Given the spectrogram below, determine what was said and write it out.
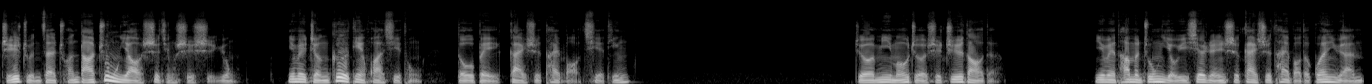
只准在传达重要事情时使用，因为整个电话系统都被盖世太保窃听。这密谋者是知道的。因为他们中有一些人是盖世太保的官员，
